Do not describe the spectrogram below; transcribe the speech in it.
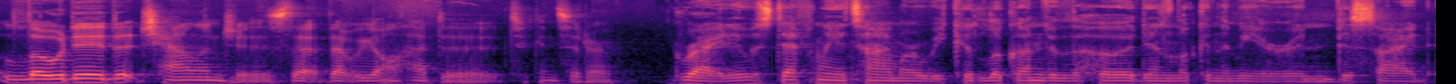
loaded challenges that, that we all had to, to consider. Right. It was definitely a time where we could look under the hood and look in the mirror and decide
